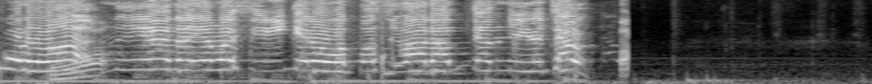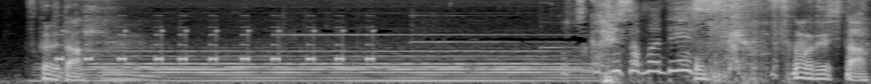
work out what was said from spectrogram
これは。いや、悩ましいけど、私はラッちゃんに入れちゃう疲れた。お疲れ様でおす。疲れ様でした。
